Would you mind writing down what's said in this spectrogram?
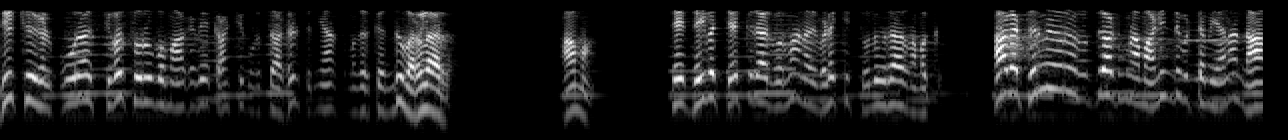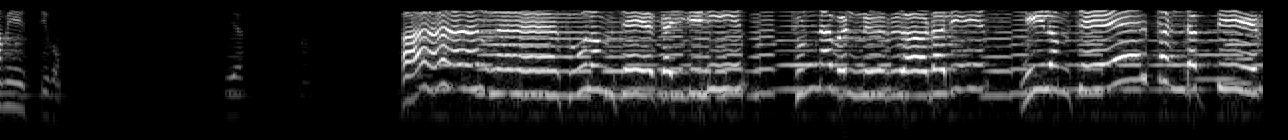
தீட்சைகள் பூரா சிவஸ்வரூபமாகவே காட்சி கொடுத்தார்கள் திருஞான சம்பந்தருக்கு என்று வரலாறு. ஆமா. தெய்வ சேக்கிரார் பெருமான் அதை விளக்கி சொல்லுகிறார் நமக்கு. ஆக திருநீறு ருத்ராட்சம் நாம் அணிந்து விட்டோமே நாமே சிவம். இல்லையா? சூலம் சேர் கைகினீர் சுண்ண வெண்ணீர் ஆடலீர் நீலம் சேர் கண்டத்தீர்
